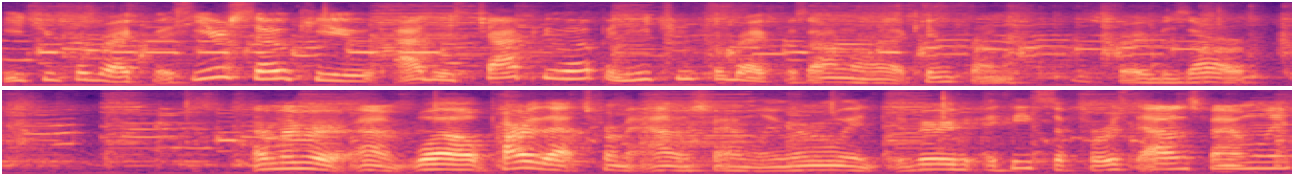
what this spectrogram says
Eat you for breakfast. You're so cute. I just chop you up and eat you for breakfast. I don't know where that came from. It's very bizarre. I remember, um, well, part of that's from Addams Family. Remember when, very, I think it's the first Addams Family,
